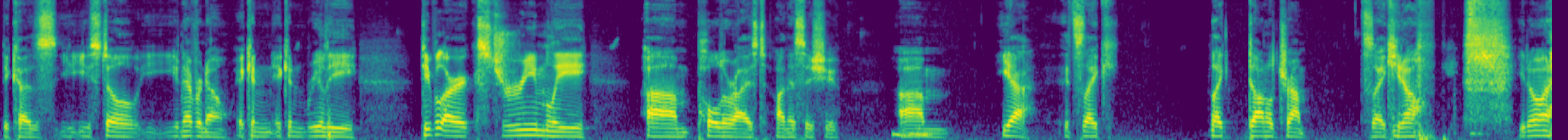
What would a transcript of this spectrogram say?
because you, you still you never know. It can it can really people are extremely um, polarized on this issue. Um, yeah, it's like like Donald Trump. It's like you know you don't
